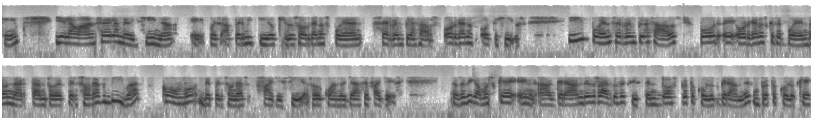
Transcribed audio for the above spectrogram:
¿sí? Y el avance de la medicina eh, pues ha permitido que los órganos puedan ser reemplazados, órganos o tejidos y pueden ser reemplazados por eh, órganos que se pueden donar tanto de personas vivas como de personas fallecidas o cuando ya se fallece. Entonces, digamos que en a grandes rasgos existen dos protocolos grandes, un protocolo que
